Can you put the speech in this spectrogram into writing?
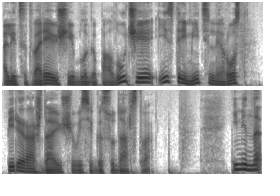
олицетворяющей благополучие и стремительный рост перерождающегося государства. Именно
